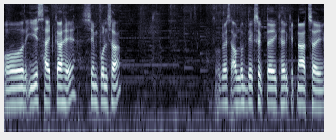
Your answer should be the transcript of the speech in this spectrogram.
और ये साइड का है सिंपल सा। तो गैस आप लोग देख सकते हैं घर कितना अच्छा है।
